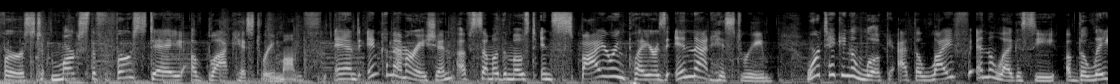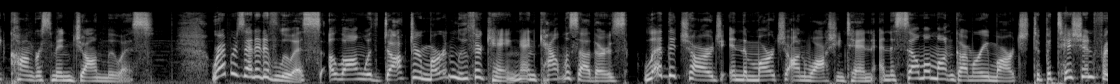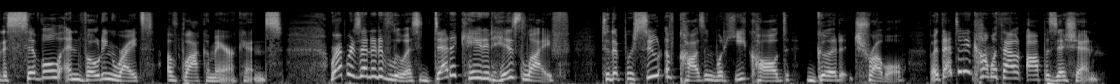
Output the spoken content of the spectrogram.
1st marks the first day of Black History Month. And in commemoration of some of the most inspiring players in that history, we're taking a look at the life and the legacy of the late Congressman John Lewis. Representative Lewis, along with Dr. Martin Luther King and countless others, led the charge in the March on Washington and the Selma Montgomery March to petition for the civil and voting rights of black Americans. Representative Lewis dedicated his life to the pursuit of causing what he called good trouble, but that didn't come without opposition.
